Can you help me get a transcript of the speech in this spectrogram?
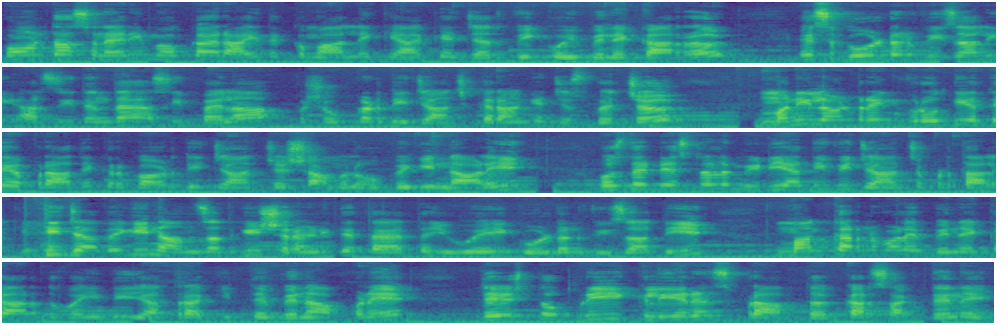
ਪਾਉਣ ਦਾ ਸੁਨਹਿਰੀ ਮੌਕਾ ਰਾਇਦ ਕਮਾਲ ਨੇ ਕਿਹਾ ਕਿ ਜਦ ਵੀ ਕੋਈ ਬਿਨੇਕਾਰ ਇਸ 골ਡਨ ਵੀਜ਼ਾ ਲਈ ਅਰਜ਼ੀ ਦਿੰਦਾ ਹੈ, ਅਸੀਂ ਪਹਿਲਾਂ ਪਿਛੋਕੜ ਦੀ ਜਾਂਚ ਕਰਾਂਗੇ, ਜਿਸ ਵਿੱਚ ਮਨੀ ਲਾਂਡਰਿੰਗ ਵਿਰੋਧੀ ਅਤੇ ਅਪਰਾਧਿਕ ਰਿਕਾਰਡ ਦੀ ਜਾਂਚ ਸ਼ਾਮਲ ਹੋਵੇਗੀ। ਨਾਲ ਹੀ ਉਸ ਦੇ ਡਿਜੀਟਲ ਮੀਡੀਆ ਦੀ ਵੀ ਜਾਂਚ ਪੜਤਾਲ ਕੀਤੀ ਜਾਵੇਗੀ। ਨਾਮਜ਼ਦਗੀ ਸ਼੍ਰੇਣੀ ਦੇ ਤਹਿਤ ਯੂਏਈ ਗੋਲਡਨ ਵੀਜ਼ਾ ਦੀ ਮੰਗ ਕਰਨ ਵਾਲੇ ਬਿਨੇਕਾਰ ਦੁਬਈ ਦੀ ਯਾਤਰਾ ਕੀਤੇ ਬਿਨਾਂ ਆਪਣੇ ਦੇਸ਼ ਤੋਂ ਪ੍ਰੀ ਕਲੀਅਰੈਂਸ ਪ੍ਰਾਪਤ ਕਰ ਸਕਦੇ ਨੇ।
